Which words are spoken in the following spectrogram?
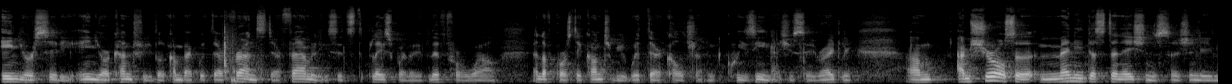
in your city, in your country. They'll come back with their friends, their families. It's the place where they've lived for a while. And of course, they contribute with their culture and cuisine, as you say rightly. Um, I'm sure also many destinations, Janine,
